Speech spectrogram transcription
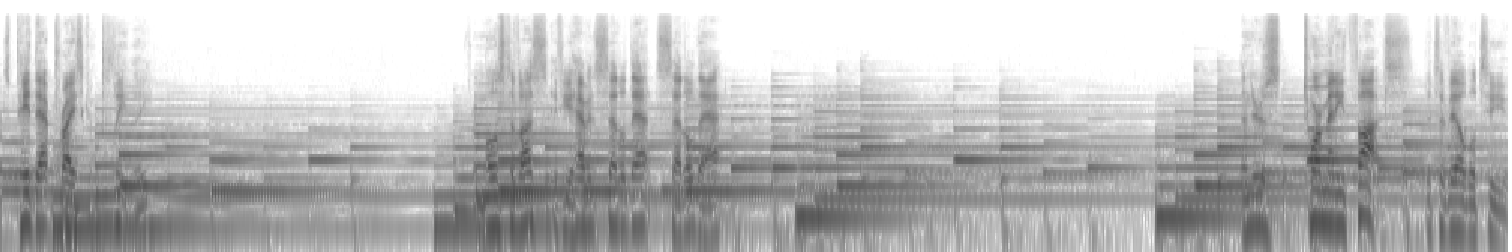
He's paid that price completely. Us, if you haven't settled that, settle that. And there's tormenting thoughts that's available to you.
